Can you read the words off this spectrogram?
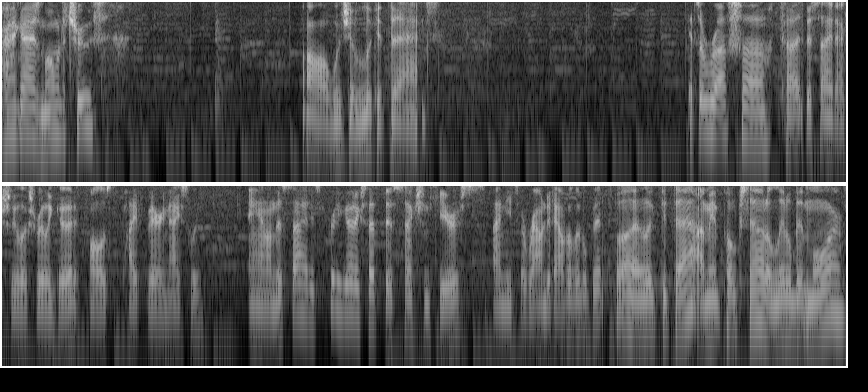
Alright guys, moment of truth. Oh, would you look at that. It's a rough uh, cut. This side actually looks really good. It follows the pipe very nicely. And on this side, it's pretty good, except this section here, I need to round it out a little bit. But look at that. I mean, it pokes out a little bit more,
